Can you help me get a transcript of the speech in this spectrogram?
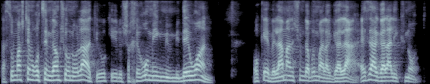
תעשו מה שאתם רוצים גם כשהוא נולד, תהיו כאילו, שחררו מ-day one. אוקיי, ולמה אנשים מדברים על עגלה? איזה עגלה לקנות?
